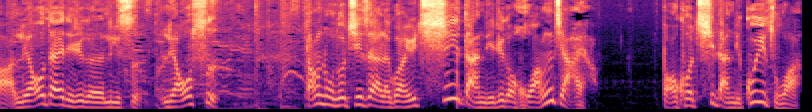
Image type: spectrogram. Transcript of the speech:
啊，辽代的这个历史《辽史》当中都记载了关于契丹的这个皇家呀，包括契丹的贵族啊，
